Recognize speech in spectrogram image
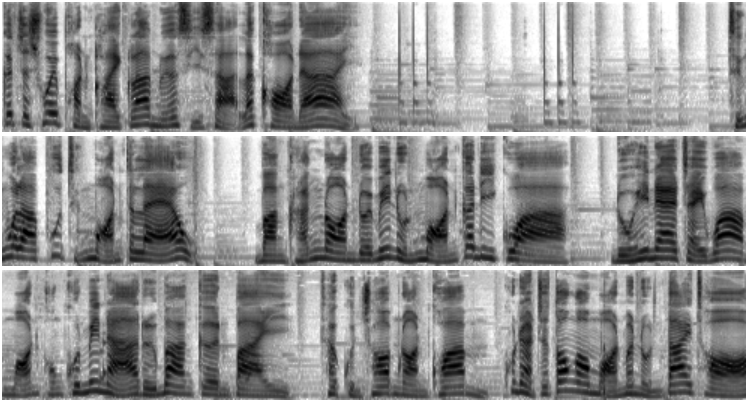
ก็จะช่วยผ่อนคลายกล้ามเนื้อศีรษะและคอได้ ถึงเวลาพูดถึงหมอนกันแล้ว บางครั้งนอนโดยไม่หนุนหมอนก็ดีกว่าดูให้แน่ใจว่าหมอนของคุณไม่หนาหรือบางเกินไป ถ้าคุณชอบนอนคว่ำคุณอาจจะต้องเอาหมอนมาหนุนใต้ท้อง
